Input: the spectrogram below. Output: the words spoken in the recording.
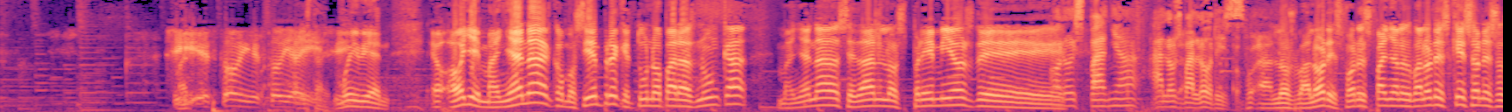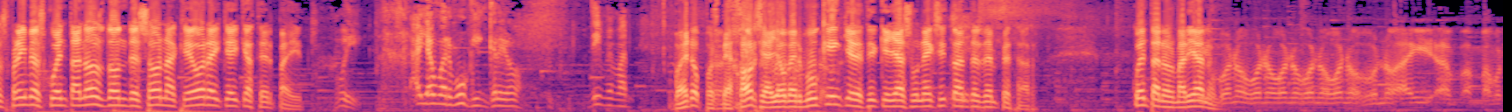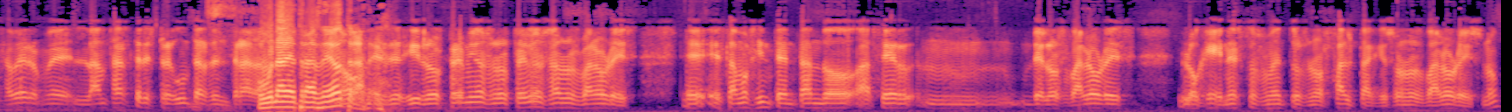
Sí, estoy, estoy ahí. Muy bien. Eh, oye, mañana, como siempre, que tú no paras nunca, mañana se dan los premios de... Foro España a los valores. A los valores, Foro España a los valores. ¿Qué son esos premios? Cuéntanos dónde son, a qué hora y qué hay que hacer para ir. Uy, hay overbooking, creo. Dime, man. Bueno, pues mejor. Si hay overbooking, quiere decir que ya es un éxito antes de empezar. Cuéntanos, Mariano. bueno, bueno, bueno, bueno, bueno, bueno, ahí ah, vamos a ver, me lanzas tres preguntas de entrada. Una detrás de otra. es decir, los premios, los premios a los valores. Eh, estamos intentando hacer mm, de los valores lo que en estos momentos nos falta, que son los valores, ¿no?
